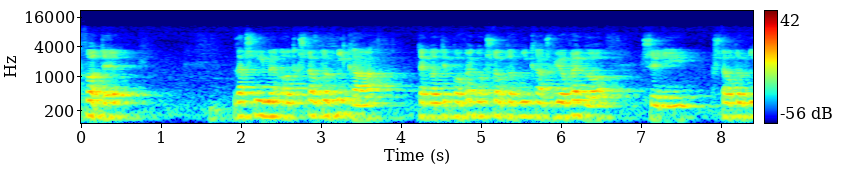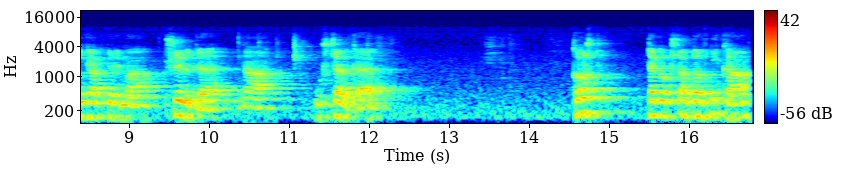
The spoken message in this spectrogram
kwoty. Zacznijmy od kształtownika, tego typowego kształtownika drzwiowego, czyli kształtownika, który ma przylgę na uszczelkę. Koszt tego kształtownika,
